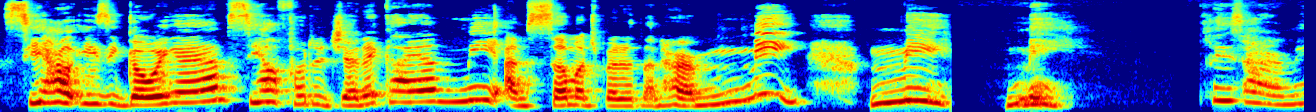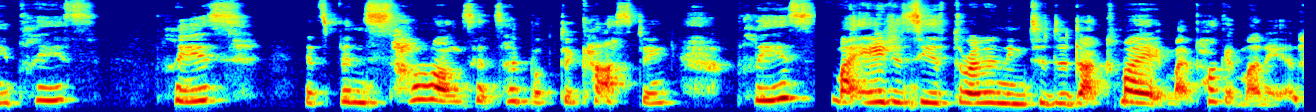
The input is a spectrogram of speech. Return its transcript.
See how easygoing I am? See how photogenic I am? Me, I'm so much better than her. Me, me, me. Please hire me, please, please. It's been so long since I booked a casting. Please, my agency is threatening to deduct my, my pocket money and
